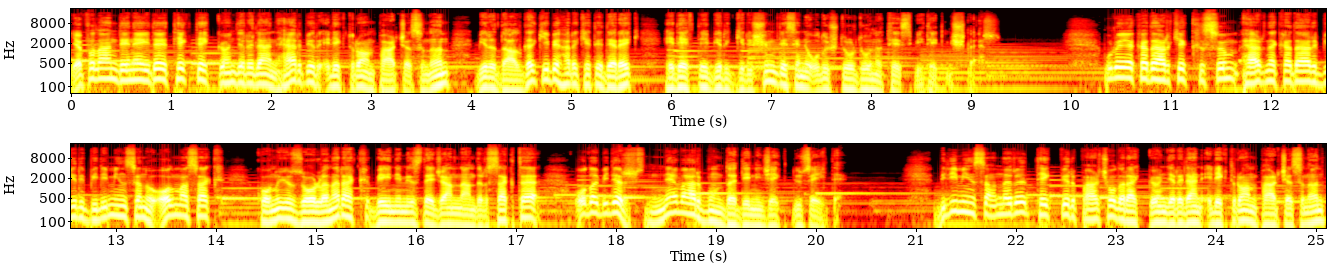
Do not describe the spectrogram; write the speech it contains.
Yapılan deneyde tek tek gönderilen her bir elektron parçasının bir dalga gibi hareket ederek hedefte bir girişim deseni oluşturduğunu tespit etmişler. Buraya kadarki kısım her ne kadar bir bilim insanı olmasak, konuyu zorlanarak beynimizde canlandırsak da olabilir, ne var bunda denecek düzeyde. Bilim insanları tek bir parça olarak gönderilen elektron parçasının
